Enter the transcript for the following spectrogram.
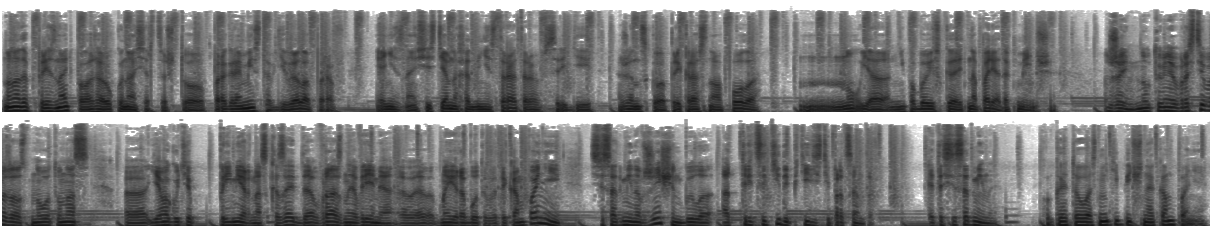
Но надо признать, положа руку на сердце, что программистов, девелоперов, я не знаю, системных администраторов среди женского прекрасного пола, ну, я не побоюсь сказать, на порядок меньше. Жень, ну ты меня прости, пожалуйста, но вот у нас, э, я могу тебе примерно сказать, да, в разное время э, моей работы в этой компании сисадминов женщин было от 30 до 50 процентов. Это сисадмины. Какая-то у вас нетипичная компания.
